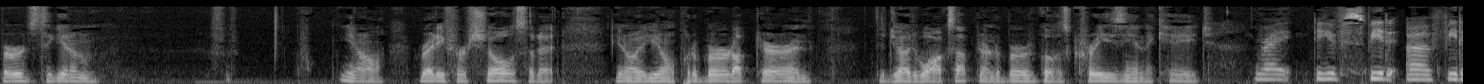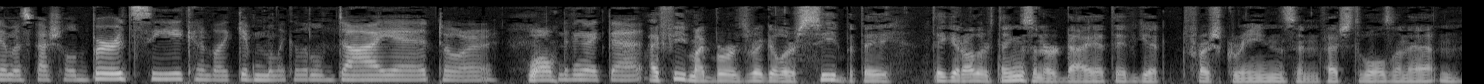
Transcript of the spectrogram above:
birds to get them, you know, ready for show so that, you know, you don't put a bird up there and the judge walks up there and the bird goes crazy in the cage. Right. Do you feed uh, feed him a special bird seed, kind of like give him like a little diet or well, anything like that? I feed my birds regular seed, but they they get other things in their diet. They get fresh greens and vegetables and that. And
